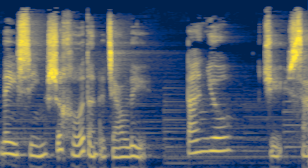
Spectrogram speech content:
内心是何等的焦虑、担忧、沮丧。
